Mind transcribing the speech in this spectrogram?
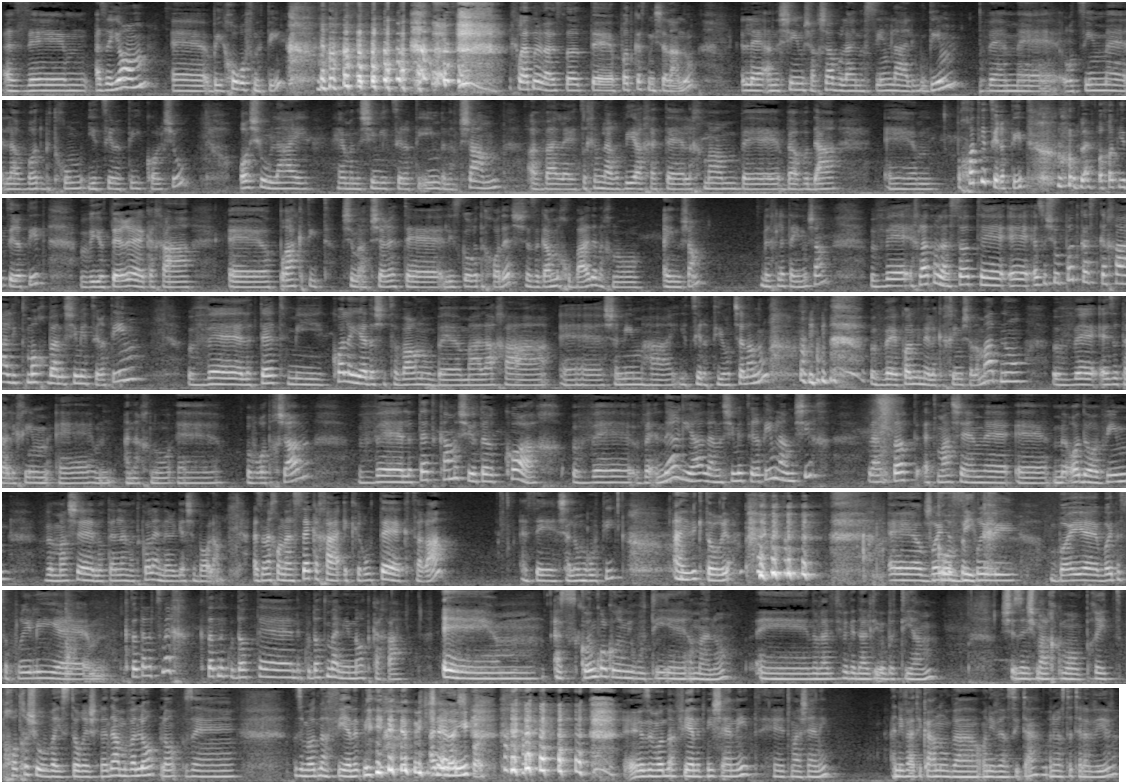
אז, אה, אז היום, אה, באיחור אופנתי, החלטנו לעשות אה, פודקאסט משלנו לאנשים שעכשיו אולי נוסעים ללימודים והם רוצים לעבוד בתחום יצירתי כלשהו, או שאולי הם אנשים יצירתיים בנפשם, אבל uh, צריכים להרוויח את uh, לחמם בעבודה um, פחות יצירתית, אולי פחות יצירתית, ויותר ככה פרקטית, שמאפשרת לסגור את החודש, שזה גם מכובד, אנחנו היינו שם, בהחלט היינו שם. והחלטנו לעשות איזשהו פודקאסט ככה לתמוך באנשים יצירתיים, ולתת מכל הידע שצברנו במהלך השנים היצירתיות שלנו, וכל מיני לקחים שלמדנו, ואיזה תהליכים אה, אנחנו אה, עוברות עכשיו, ולתת כמה שיותר כוח ו- ואנרגיה לאנשים יצירתיים להמשיך לעשות את מה שהם אה, מאוד אוהבים. ומה שנותן להם את כל האנרגיה שבעולם. אז אנחנו נעשה ככה היכרות uh, קצרה. אז uh, שלום רותי. היי ויקטוריה. uh, בואי תספרי לי, בואי, בואי תספרי לי קצת על עצמך, קצת נקודות, נקודות מעניינות ככה. אז קודם כל קוראים לי רותי אמנו. נולדתי וגדלתי בבת ים. שזה נשמע לך כמו פריט פחות חשוב בהיסטוריה של אדם, אבל לא, לא, זה, זה מאוד מאפיין את מי שאני. אני לא אשפוט. זה מאוד מאפיין את מי שאני, את מה שאני. אני ואת הכרנו באוניברסיטה, באוניברסיטת תל אביב.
